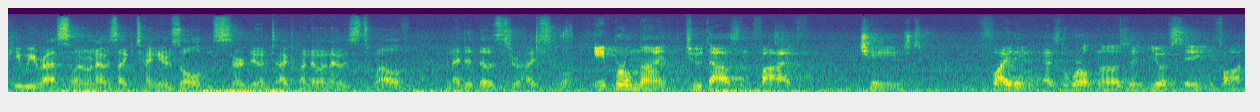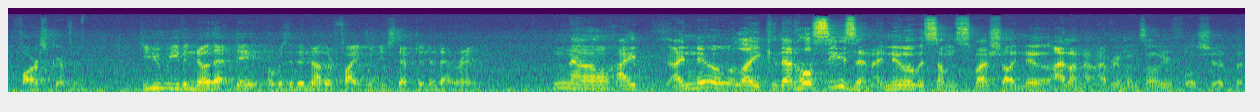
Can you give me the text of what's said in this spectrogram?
Pee Wee wrestling when I was like 10 years old and started doing Taekwondo when I was 12, and I did those through high school. April 9th, 2005, changed fighting as the world knows it. UFC, you fought Forrest Griffin. Do you even know that date, or was it another fight when you stepped into that ring? No, I I knew like that whole season. I knew it was something special. I knew I don't know. Everyone's always full of shit, but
